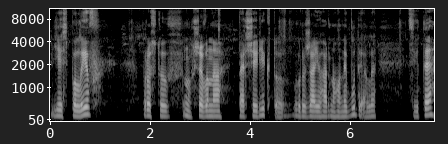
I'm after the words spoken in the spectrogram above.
є полив. Просто ну, ще вона перший рік, то урожаю гарного не буде, але цвіте.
